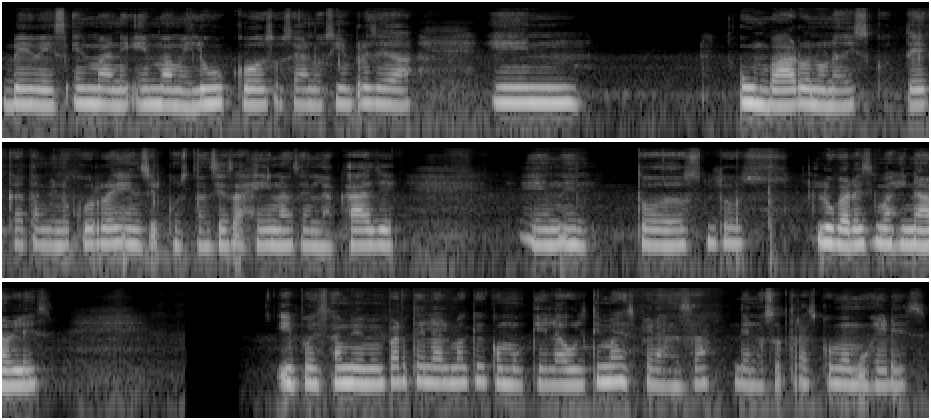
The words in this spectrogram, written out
bebés en, en mamelucos, o sea, no siempre se da en un bar o en una discoteca, también ocurre en circunstancias ajenas, en la calle, en todos los lugares imaginables. Y pues también me parte el alma que como que la última esperanza de nosotras como mujeres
